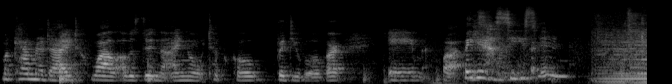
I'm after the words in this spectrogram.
my camera died while I was doing that. I know, typical video blogger. Um, but, but yeah, see you soon.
